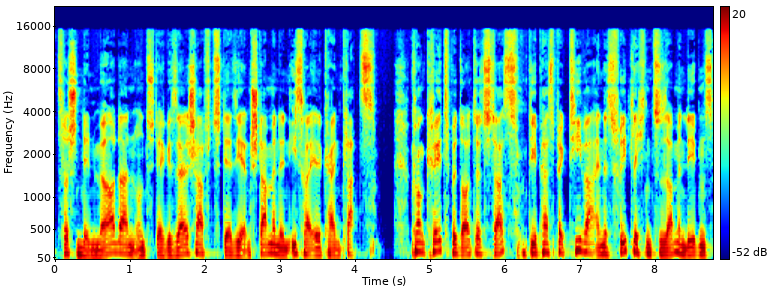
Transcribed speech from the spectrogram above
zwischen den Mördern und der Gesellschaft, der sie entstammen, in Israel kein Platz. Konkret bedeutet das, die Perspektive eines friedlichen Zusammenlebens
